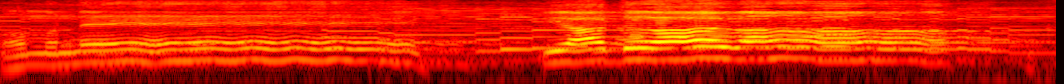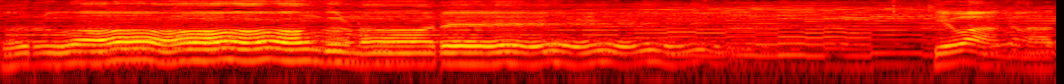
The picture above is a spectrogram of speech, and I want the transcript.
અમને યાદ આવ્યા કરવાંગણા રે કેવા આંગણા?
